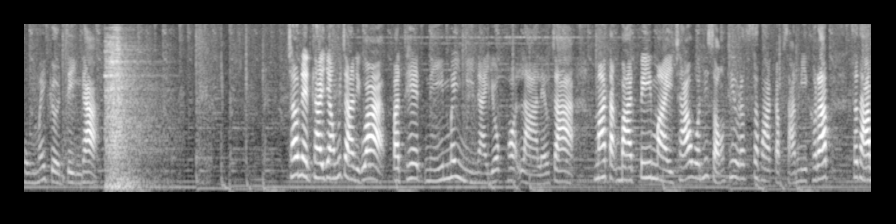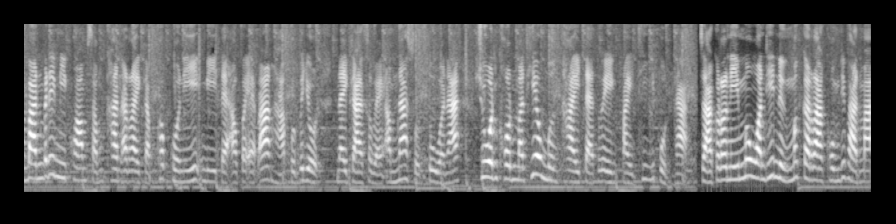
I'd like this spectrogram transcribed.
คงไม่เกินจริงค่ะ ชาวเน็ตค่ะยังวิจารณ์อีกว่าประเทศนี้ไม่มีนายกเพราะลาแล้วจ้า มาตักบาตรปีใหม่เช้าวันที่ 2 ที่รัฐสภากับสามีครับ สถาบันไม่ได้มีความสำคัญอะไรกับครอบครัวนี้ มีแต่เอาไปแอบอ้างหาผลประโยชน์ ในการแสวงอำนาจส่วนตัวนะ ชวนคนมาเที่ยวเมืองไทยแต่ตัวเองไปที่ญี่ปุ่นค่ะ จากกรณีเมื่อวันที่ 1 มกราคมที่ผ่านมา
